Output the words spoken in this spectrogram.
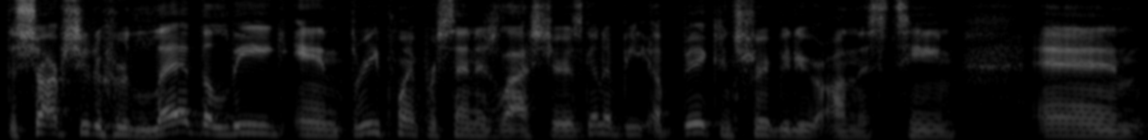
The sharpshooter who led the league in three-point percentage last year is gonna be a big contributor on this team. And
